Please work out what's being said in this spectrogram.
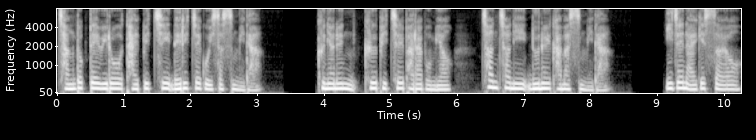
장독대 위로 달빛이 내리쬐고 있었습니다. 그녀는 그 빛을 바라보며 천천히 눈을 감았습니다. 이젠 알겠어요.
